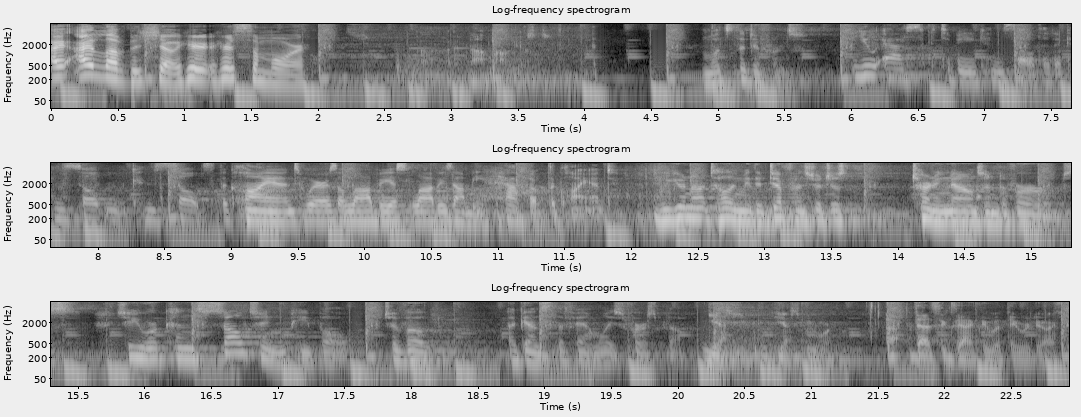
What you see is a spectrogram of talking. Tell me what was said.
i i love this show here here's some more Uh not lobbyist. What's the difference? You ask to be consulted. A consultant consults the client, whereas a lobbyist lobbies on behalf of the client. Well, you're not telling me the difference, you're just turning nouns into verbs. So you were consulting people to vote against the family's first bill. Yes, yes, we were. Uh, that's exactly what they were doing. So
